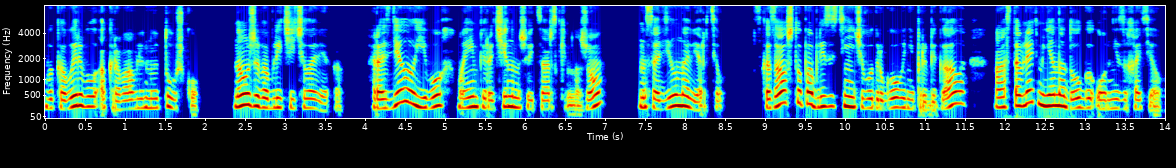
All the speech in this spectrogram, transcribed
выковыривал окровавленную тушку, но уже в обличии человека. Разделал его моим перочинным швейцарским ножом, насадил на вертел. Сказал, что поблизости ничего другого не пробегало, а оставлять меня надолго он не захотел.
